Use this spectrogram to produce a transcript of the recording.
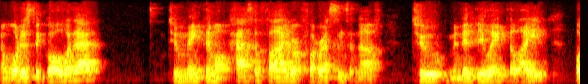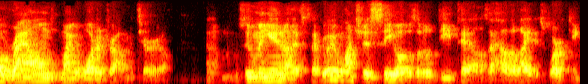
And what is the goal with that? To make them opacified or fluorescent enough to manipulate the light around my water drop material. And I'm zooming in on this because I really want you to see all those little details of how the light is working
